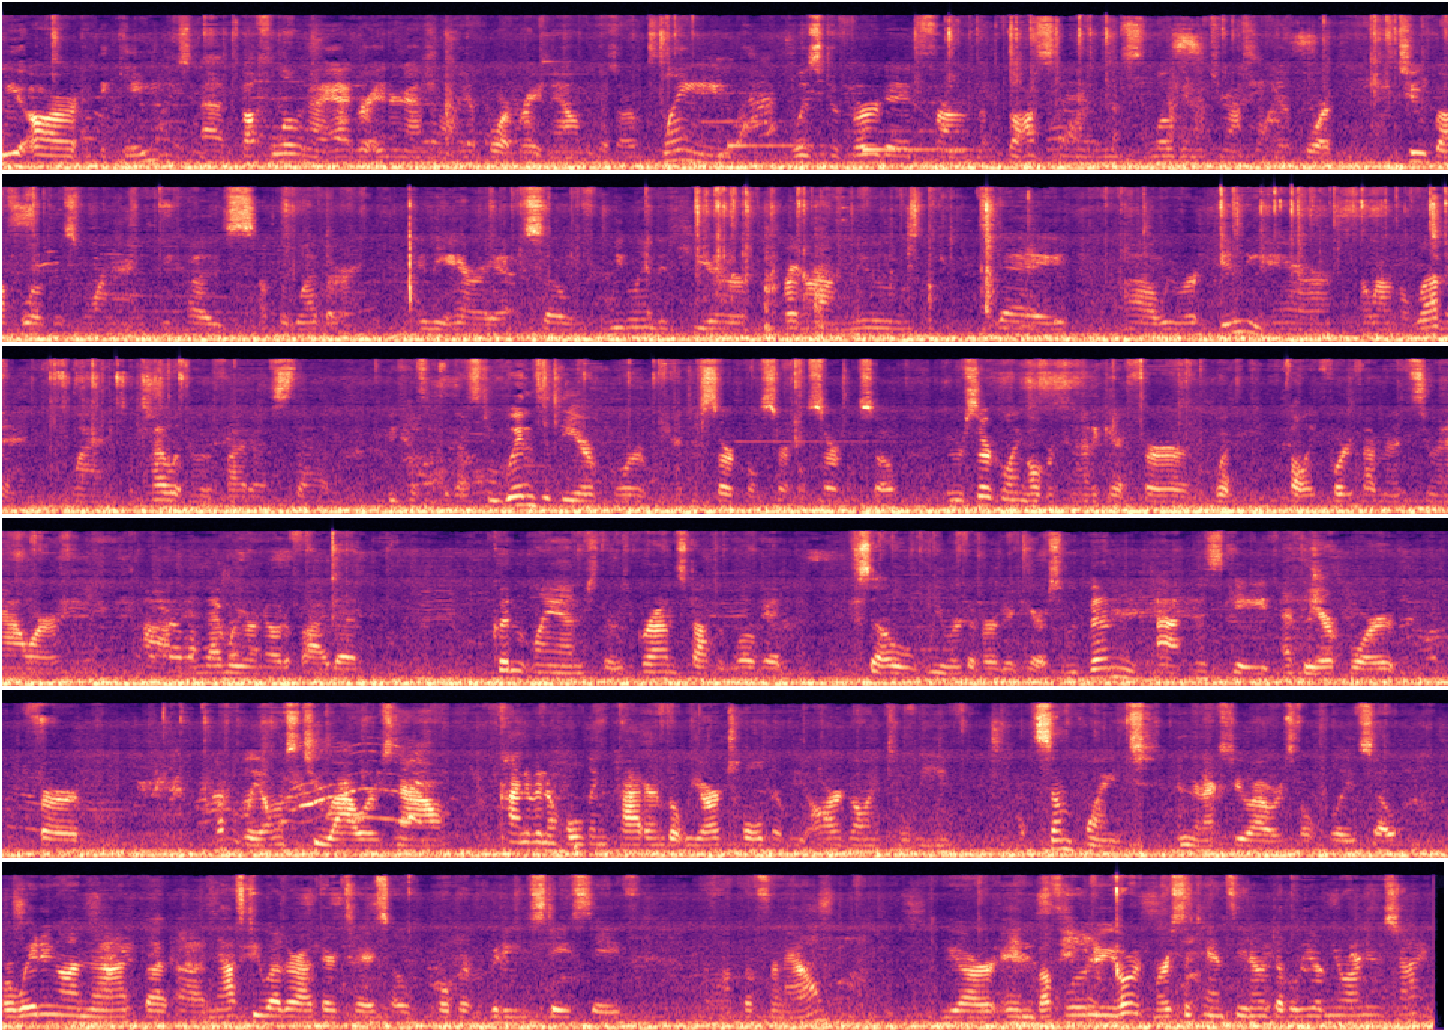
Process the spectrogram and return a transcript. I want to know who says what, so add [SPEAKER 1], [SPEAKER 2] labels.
[SPEAKER 1] We are at the gate at Buffalo Niagara International Airport right now because our plane was diverted from Boston's Logan International Airport to Buffalo this morning because of the weather in the area. So we landed here right around noon today. Uh, we were in the air around 11 when the pilot notified us that because of the gusty winds at the airport, we had to circle, circle, circle. So we were circling over Connecticut for what felt like 45 minutes to an hour. And then we were notified that couldn't land. There was a ground stop at Logan. So we were diverted here. So we've been at this gate at the airport for probably almost two hours now, kind of in a holding pattern, but we are told that we are going to leave at some point in the next few hours, hopefully. So we're waiting on that, but uh, nasty weather out there today, so hope everybody stays safe. Uh, but for now, we are in Buffalo, New York. Marissa Tansino, WMUR News 9.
